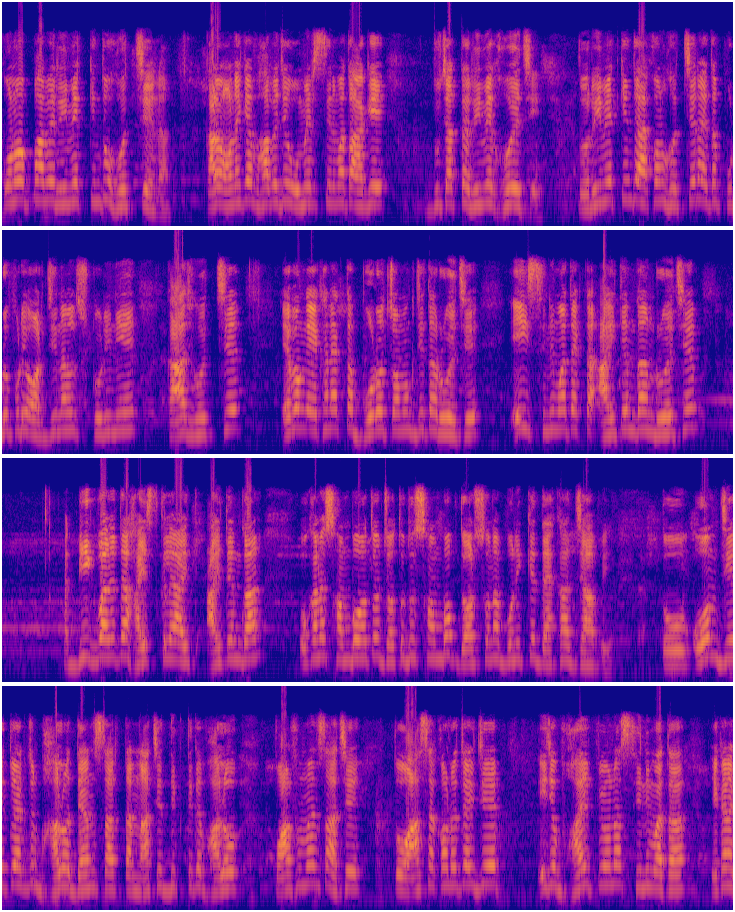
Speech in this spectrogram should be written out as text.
কোনোভাবে রিমেক কিন্তু হচ্ছে না। কারণ অনেকে ভাবে যে ওমের সিনেমাটা আগে দু চারটা রিমেক হয়েছে। তো রিমেক কিন্তু এখন হচ্ছে না, এটা পুরোপুরি অরিজিনাল স্টোরি নিয়ে কাজ হচ্ছে। এবং এখানে একটা বড় চমক যেটা রয়েছে, এই সিনেমাতে একটা আইটেম গান রয়েছে বিগ বাজেটের হাই স্কেলে আইটেম গান। ওখানে সম্ভবত যতদূর সম্ভব দর্শনা বণিককে দেখা যাবে। তো ওম যেহেতু একজন ভালো ড্যান্সার তার নাচের দিক থেকে ভালো পারফরমেন্স আছে, তো আশা করা যায় যে এই যে ভয় পেও না সিনেমাটা, এখানে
